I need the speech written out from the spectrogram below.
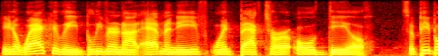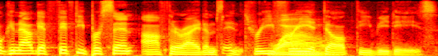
You know, Wackerly, believe it or not, Adam and Eve went back to our old deal. So people can now get 50% off their items and three free adult DVDs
